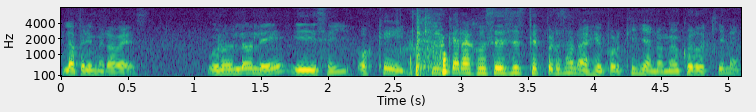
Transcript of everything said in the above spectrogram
la primera vez. Uno lo lee y dice, ok, ¿quién carajos es este personaje? Porque ya no me acuerdo quién es.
